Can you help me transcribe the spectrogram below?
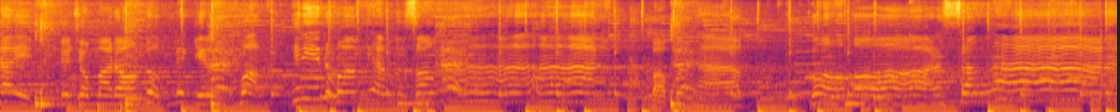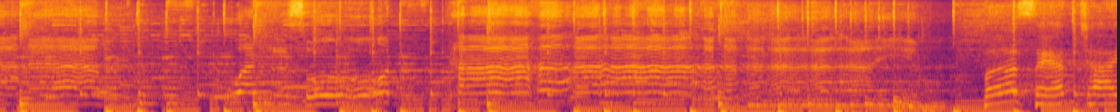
ได้เดี๋ยวชมมาดองดมไม่กินหวังที่นี่ห่วงแก้มสองอันขอบคุณครับก่อนสังลานางวันสุดท้ายเฟิร์สแสนชัย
